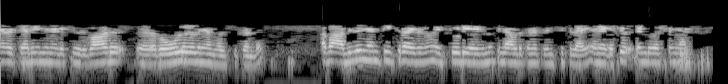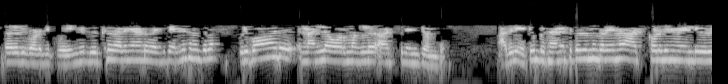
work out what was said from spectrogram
ഞാൻ റിട്ടയർ ചെയ്യുന്നതിനിടയ്ക്ക് ഒരുപാട് റോളുകൾ ഞാൻ വഹിച്ചിട്ടുണ്ട്. അപ്പൊ അതിൽ ഞാൻ ടീച്ചറായിരുന്നു എച്ച് ഒ ഡി ആയിരുന്നു. പിന്നെ അവിടെ തന്നെ പ്രിൻസിപ്പലായി. അതിനിടയ്ക്ക് രണ്ടു വർഷം ഞാൻ വേറൊരു കോളേജിൽ പോയി. എങ്കിൽ ദീർഘകാലം ഞാൻ അവിടെ വഹിച്ചപ്പോ എന്നെ സംബന്ധിച്ചുള്ള ഒരുപാട് നല്ല ഓർമ്മകൾ ആർട്സിൽ എനിക്കുണ്ട്. അതിൽ ഏറ്റവും പ്രധാനപ്പെട്ടതെന്ന് പറയുന്നത് ആർട്സ് കോളേജിന് വേണ്ടി ഒരു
